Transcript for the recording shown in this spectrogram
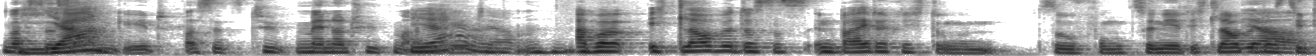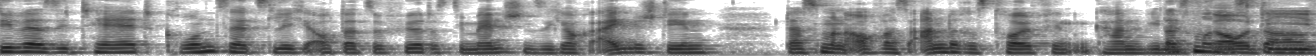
Was das Ja. angeht, was jetzt typ, Männertypen Ja, angeht. Ja. Mhm. aber ich glaube, dass es in beide Richtungen so funktioniert. Ich glaube, Ja. dass die Diversität grundsätzlich auch dazu führt, dass die Menschen sich auch eingestehen, dass man auch was anderes toll finden kann, wie Dass eine Frau, die.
